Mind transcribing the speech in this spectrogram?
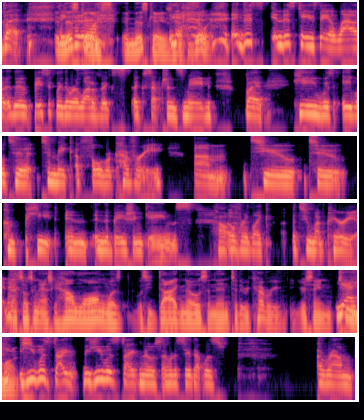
but in this case on, in this case you have to do it in this in this case they allowed basically there were a lot of ex- exceptions made but he was able to to make a full recovery um, to to compete in in the Beijing games How? over like a two month period. That's what I was going to ask you. How long was was he diagnosed, and then to the recovery? You're saying two yeah, months. He, he was di- he was diagnosed. I want to say that was around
